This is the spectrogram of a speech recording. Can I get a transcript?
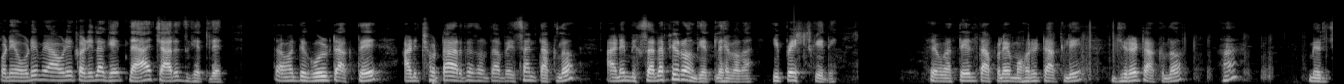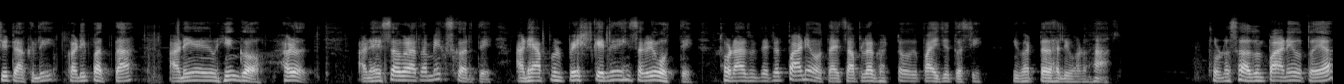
पण एवढे मी आवळे कडीला घेत नाही चारच घेतलेत. त्यामध्ये गूळ टाकते आणि छोटा अर्धा चमचा बेसन टाकलं आणि मिक्सरला फिरवून घेतलं हे बघा. ही पेस्ट केली. हे बघा तेल तापले मोहरी टाकली जिरं टाकलं हां? मिरची टाकली कढीपत्ता आणि हिंग हळद आणि हे सगळं आता मिक्स करते. आणि आपण पेस्ट केली ही सगळी होते थोडं अजून त्याच्यात पाणी ओतायचं आपल्याला घट्ट पाहिजे तशी. ही घट्ट झाली म्हणून हां. थोडंसं अजून पाणी होतं या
